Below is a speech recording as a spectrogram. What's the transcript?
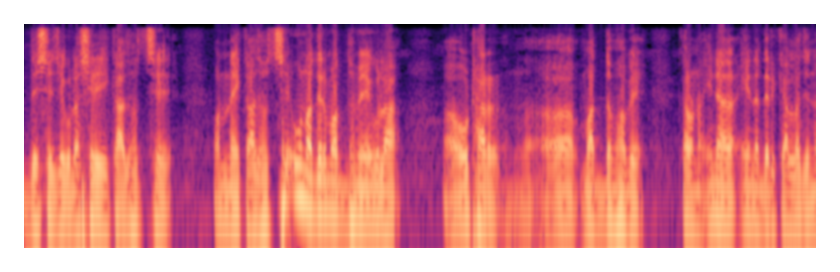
দেশে যেগুলা সেই কাজ হচ্ছে, অন্যায় কাজ হচ্ছে ওনাদের মাধ্যমে এগুলা ওঠার মাধ্যম হবে। কারণ এনা এনাদেরকে আল্লাহ যেন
